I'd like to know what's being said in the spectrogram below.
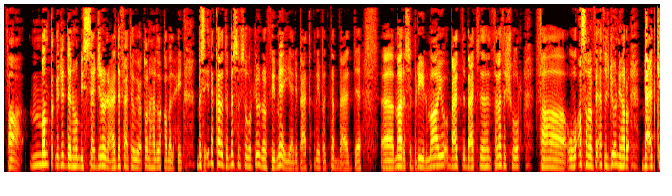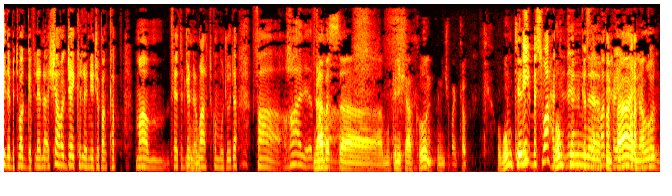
فمنطقي جدا إنهم يستعجلون على دفعته ويعطونها اللقب الحين. بس إذا كانت ال Best of Super Junior في ماي يعني بعد تقريبا كم؟ بعد آه، مارس ابريل مايو بعد بعد ثلاثة شهور ف واصلا فئة ال Junior بعد كذا بتوقف لأن الشهر الجاي كله New Japan Cup ما فئة ال Junior ما راح تكون موجودة فغالب لا بس آه، ممكن يشاركون في ال Japan Cup. وممكن إي بس واحد ممكن ما في راح راح final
